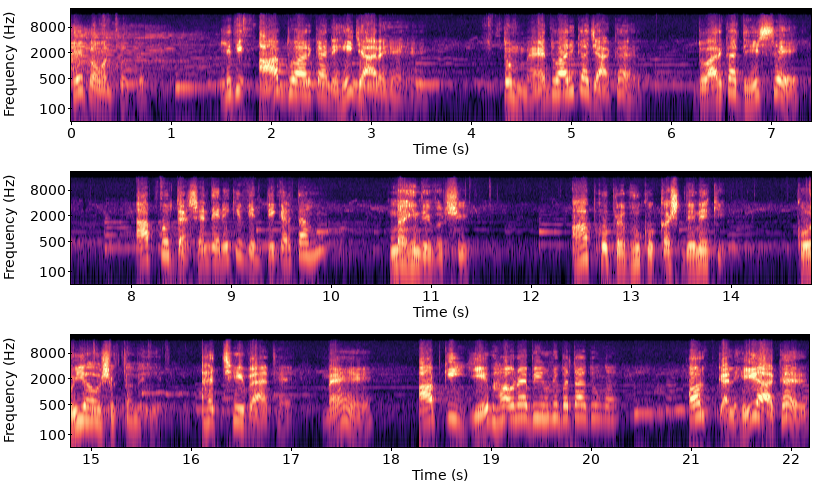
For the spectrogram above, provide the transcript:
हे पवन पुत्र यदि आप द्वारका नहीं जा रहे हैं तो मैं द्वारिका जाकर द्वारकाधीश से आपको दर्शन देने की विनती करता हूँ। नहीं देवर्षि आपको प्रभु को कष्ट देने की कोई आवश्यकता नहीं। है अच्छी बात है मैं आपकी ये भावना भी उन्हें बता दूँगा। और कल ही आकर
